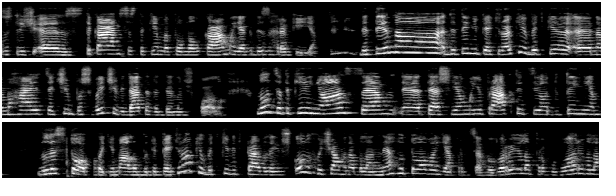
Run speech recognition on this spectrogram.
зустріч е, стикаємося з такими помилками, як дисграфія. Дитина, дитині 5 років, батьки е, намагаються чим пошвидше віддати дитину в школу. Ну, це такий нюанс, це е, теж є в моїй практиці. От дитині в листопаді мало бути 5 років, батьки відправили її в школу, хоча вона була не готова, я про це говорила, проговорювала,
